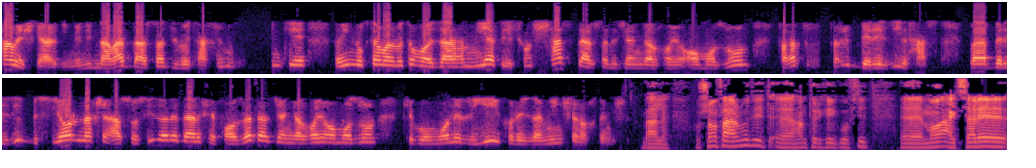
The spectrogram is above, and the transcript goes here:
کمش کردیم. یعنی 90 درصد جلوی تخریب اینکه و این نکته البته حائز اهمیته چون 60 درصد جنگل های آمازون فقط تو برزیل هست و برزیل بسیار نقش اساسی داره در حفاظت از جنگل های آمازون که به عنوان ریه کره زمین شناخته میشه. بله. خب شما فرمودید همطوری که گفتید ما اکثر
